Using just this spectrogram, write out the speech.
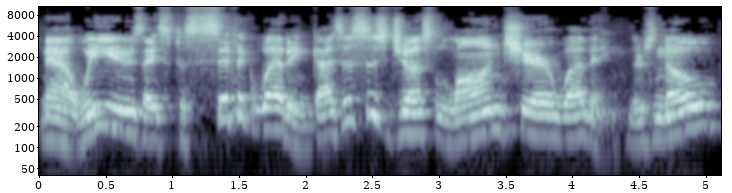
Now, we use a specific webbing. Guys, this is just lawn chair webbing. There's no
